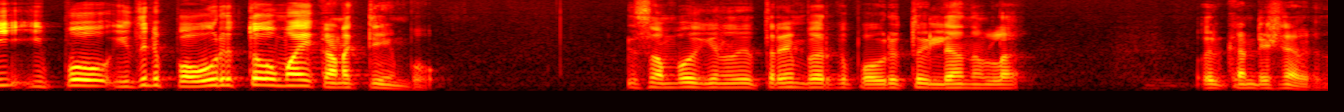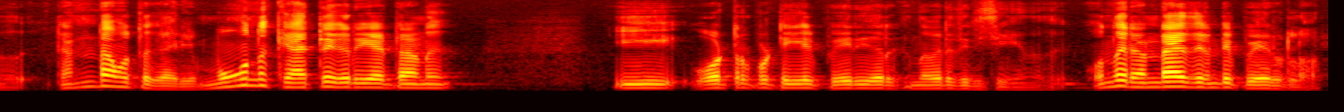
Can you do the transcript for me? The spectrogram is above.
ഈ ഇപ്പോൾ ഇതിന് പൗരത്വവുമായി കണക്ട് ചെയ്യുമ്പോൾ ഇത് സംഭവിക്കുന്നത് ഇത്രയും പേർക്ക് പൗരത്വം ഇല്ല എന്നുള്ള ഒരു കണ്ടീഷനാണ് വരുന്നത്. രണ്ടാമത്തെ കാര്യം മൂന്ന് കാറ്റഗറി ആയിട്ടാണ് ഈ വോട്ടർ പട്ടികയിൽ പേര് ചേർക്കുന്നവരെ തിരിച്ചിരിക്കുന്നത് ഒന്ന് രണ്ടായിരത്തി രണ്ടിൽ പേരുള്ളവർ.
